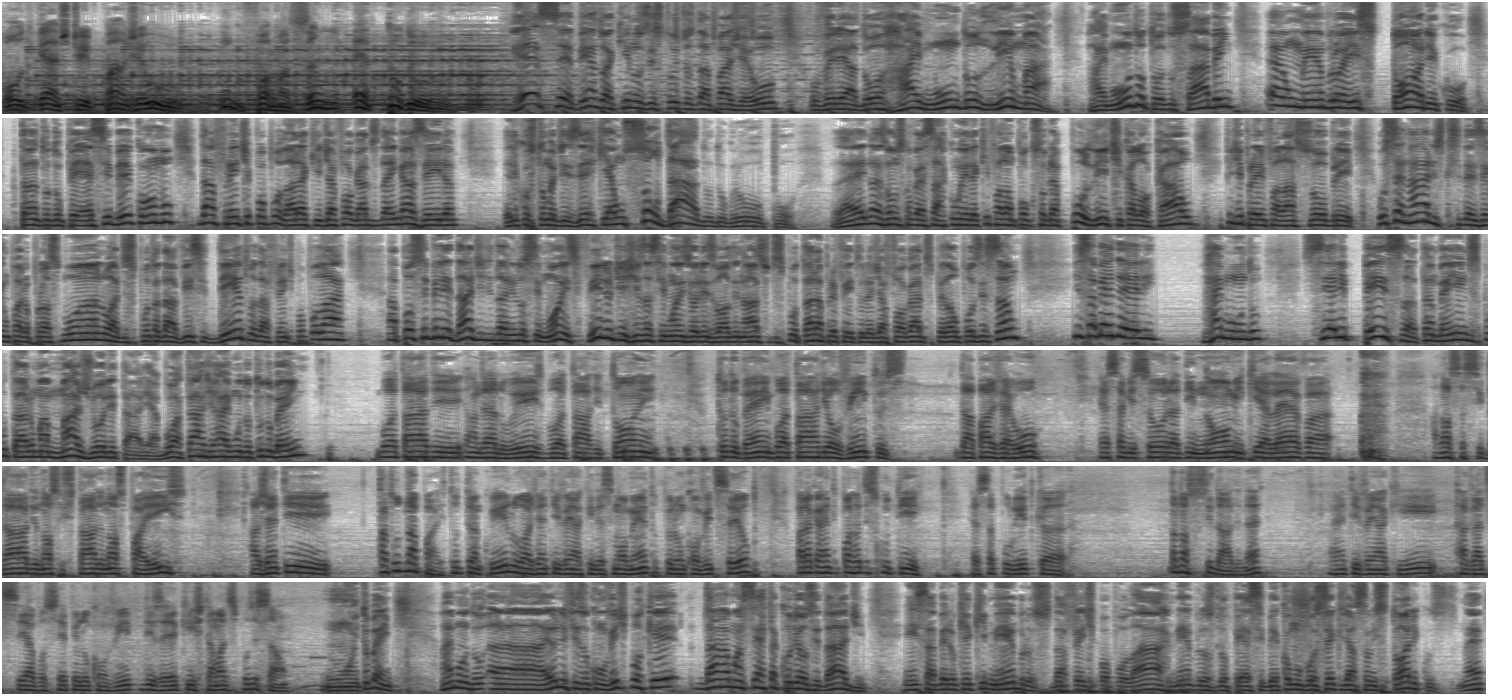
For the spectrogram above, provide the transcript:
Podcast Pageu. Informação é tudo. Recebendo aqui nos estúdios da Pageu o vereador Raimundo Lima. Raimundo, todos sabem, é um membro histórico tanto do PSB como da Frente Popular aqui de Afogados da Engazeira. Ele costuma dizer que é um soldado do grupo. Né? E nós vamos conversar com ele aqui, falar um pouco sobre a política local, pedir para ele falar sobre os cenários que se desenham para o próximo ano, a disputa da vice dentro da Frente Popular, a possibilidade de Danilo Simões, filho de Giza Simões e Orisvaldo Inácio, disputar a Prefeitura de Afogados pela oposição e saber dele, Raimundo, se ele pensa também em disputar uma majoritária. Boa tarde, Raimundo, tudo bem? Boa tarde, André Luiz. Boa tarde, Tony. Tudo bem? Boa tarde, ouvintes da Pajeú, essa emissora de nome que eleva a nossa cidade, o nosso estado, o nosso país. A gente tá tudo na paz, tudo tranquilo. A gente vem aqui nesse momento por um convite seu para que a gente possa discutir essa política da nossa cidade, né? A gente vem aqui agradecer a você pelo convite, dizer que estamos à disposição. Muito bem. Raimundo, uh, eu lhe fiz o convite porque dá uma certa curiosidade em saber o que que membros da Frente Popular, membros do PSB, como você, que já são históricos, né,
